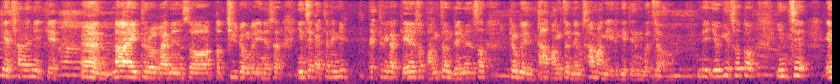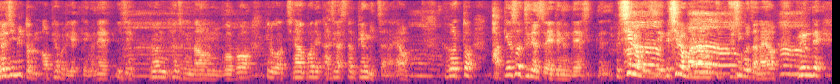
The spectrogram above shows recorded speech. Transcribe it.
그게 음. 사람이 이렇게 아. 예, 나이 들어가면서 또 질병으로 인해서 인체 배터리 밀 배터리가 계속 방전되면서 결국에 다 방전되면 사망에 이르게 되는 거죠. 음. 근데 여기서도 인체 에너지 밀도를 높여버리기 때문에 이제 아. 그런 현상이 나오는 거고 그리고 지난번에 가져갔었던 병이 있잖아요. 어. 그것도 밖에서 드렸어야 되는데 그, 그 실험 아. 그 실험 안 하고 아. 주- 주신 거잖아요. 아. 그런데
